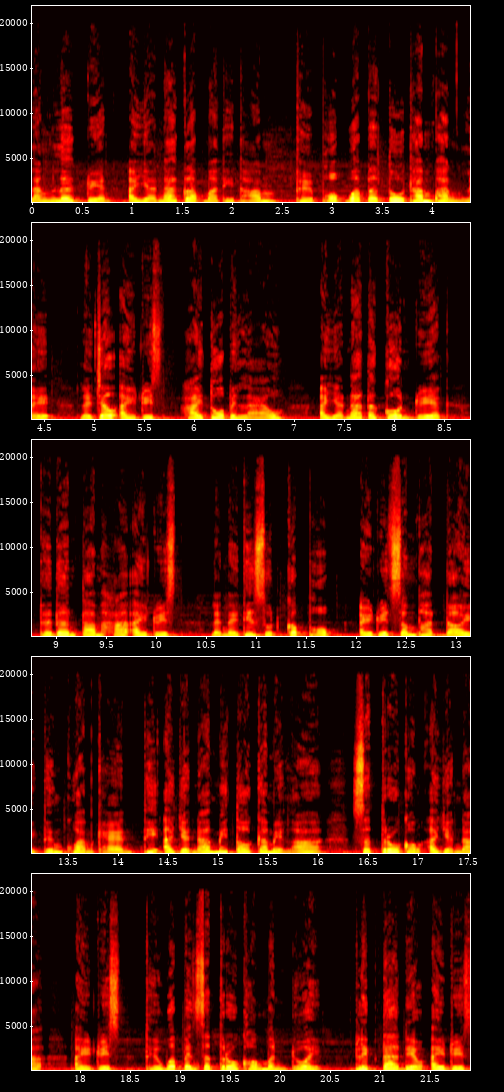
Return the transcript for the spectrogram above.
หลังเลิกเรียน อายานากลับมาที่ถ้ำเธอพบว่าประตูถ้ำพังเละ และเจ้าไอริสหายตัวไปแล้ว อายานาตะโกนเรียก เธอเดินตามหาไอริส และในที่สุดก็พบ ไอริสสัมผัสได้ถึงความแค้นที่อายนะมีต่อกาเมล่าศัตรูของอายนะ ไอริสถือว่าเป็นศัตรูของมันด้วย พลิบตาเดียวไอริส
